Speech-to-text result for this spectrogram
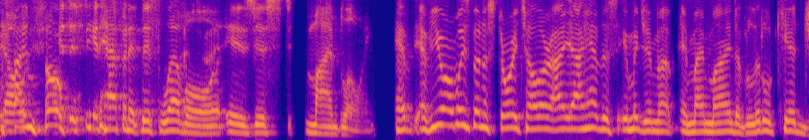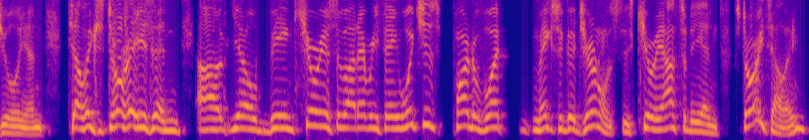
know, know, and to see it happen at this level right. is just mind blowing. Have, have you always been a storyteller? I, I have this image in my, in my mind of little kid Julian telling stories and uh, you know being curious about everything, which is part of what makes a good journalist is curiosity and storytelling.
